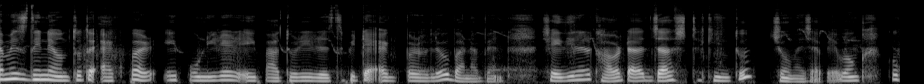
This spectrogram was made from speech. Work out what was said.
নিরামিষ দিনে অন্তত একবার এই পনিরের এই পাতুরির রেসিপিটা একবার হলেও বানাবেন। সেই দিনের খাওয়াটা জাস্ট কিন্তু জমে যাবে এবং খুব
